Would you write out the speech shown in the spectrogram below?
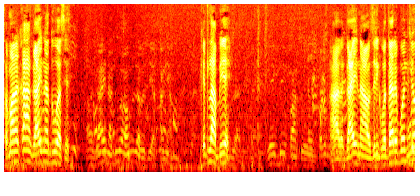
તમારે કાં ગાયના દુઆ છે? કેટલા બે? હા ગાયના હાજરીક વધારે બોલજો.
